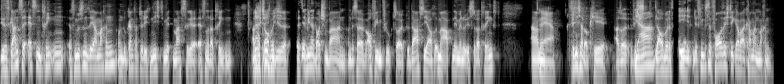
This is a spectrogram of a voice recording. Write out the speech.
dieses ganze Essen, Trinken, das müssen sie ja machen und du kannst natürlich nicht mit Maske essen oder trinken. Also Na, ich glaube, nicht. diese, das ist ja wie in der Deutschen Bahn und das ist ja auch wie im Flugzeug. Du darfst sie ja auch immer abnehmen, wenn du isst oder trinkst. Ähm, ja. Finde ich halt okay. Also ich ja, glaube, das ist ein bisschen vorsichtig, aber kann man machen.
